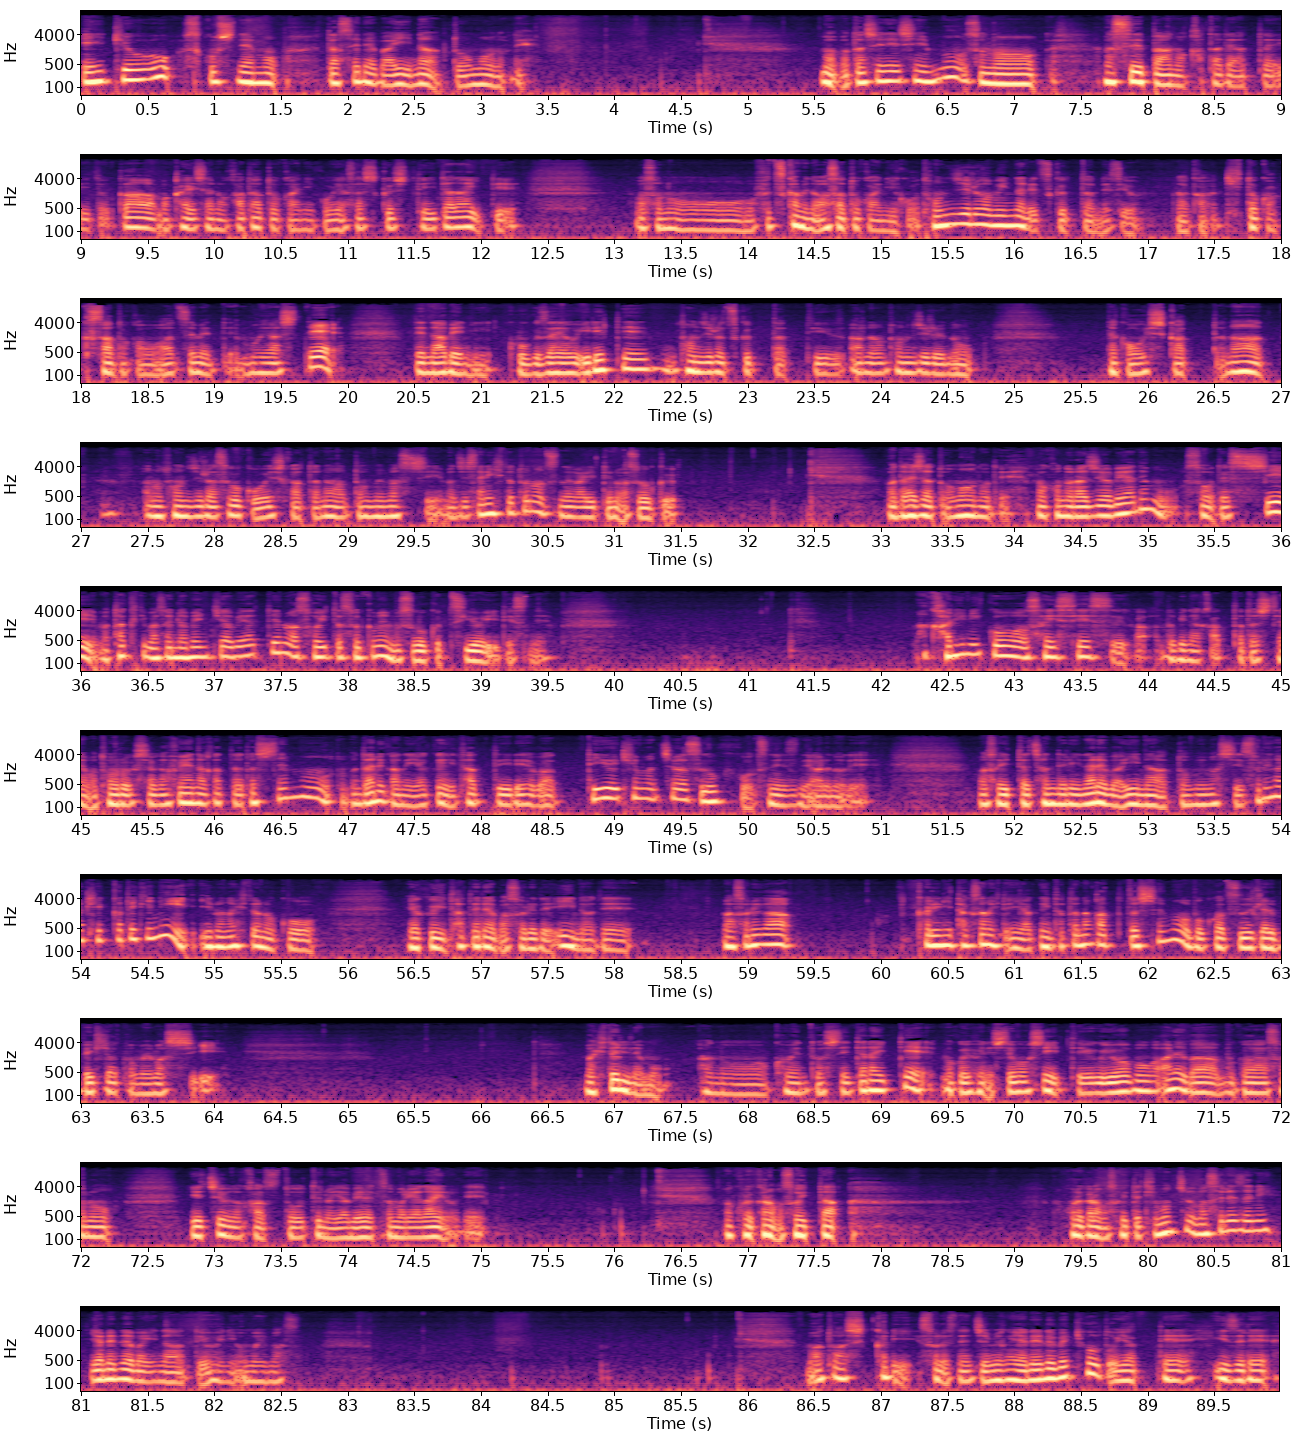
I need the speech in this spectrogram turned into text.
影響を少しでも出せればいいなと思うので。まあ私自身もそのまあ、スーパーの方であったりとか、まあ、会社の方とかにこう優しくしていただいて、まあ、その2日目の朝とかにこう豚汁をみんなで作ったんですよ。なんか木とか草とかを集めて燃やしてで鍋にこう具材を入れて豚汁を作ったっていうあの豚汁のなんか美味しかったなあの豚汁はすごく美味しかったなと思いますし、まあ、実際に人とのつながりっていうのはすごくまあ、大事だと思うので、まあ、このラジオ部屋でもそうですし、まあ、タクティバサリの勉強部屋っていうのはそういった側面もすごく強いですね。まあ、仮にこう再生数が伸びなかったとしても登録者が増えなかったとしても、ま、誰かの役に立っていればっていう気持ちはすごくこう常々あるので、ま、そういったチャンネルになればいいなと思いますしそれが結果的にいろんな人のこう役に立てればそれでいいので、まあ、それが仮にたくさんの人に役に立たなかったとしても僕は続けるべきだと思いますし、まあ、一人でも、あのコメントをしていただいて、まあ、こういう風にしてほしいっていう要望があれば僕はその YouTube の活動っていうのをやめるつもりはないので、まあ、これからもそういったこれからもそういった気持ちを忘れずにやれればいいなというふうに思います。まあ、とはしっかりそうですね自分がやれるべきことをやっていずれ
